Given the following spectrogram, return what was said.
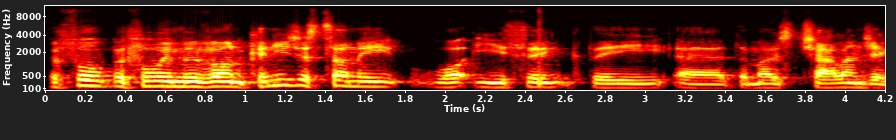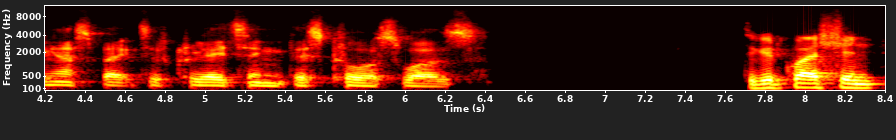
Before before we move on, can you just tell me what you think the uh, the most challenging aspect of creating this course was? It's a good question.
